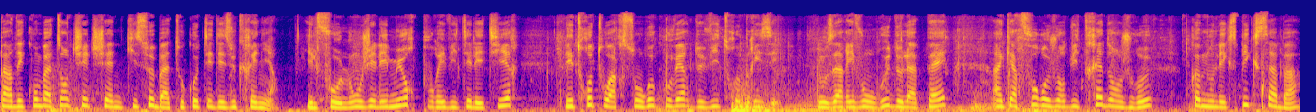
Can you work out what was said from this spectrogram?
par des combattants tchétchènes qui se battent aux côtés des Ukrainiens. Il faut longer les murs pour éviter les tirs. Les trottoirs sont recouverts de vitres brisées. Nous arrivons rue de la Paix, un carrefour aujourd'hui très dangereux, comme nous l'explique Saba,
